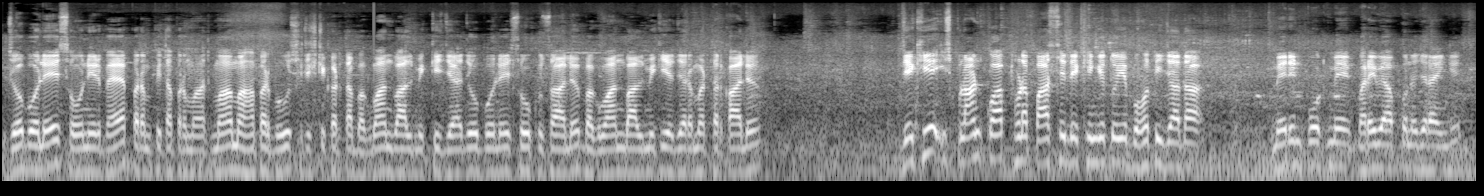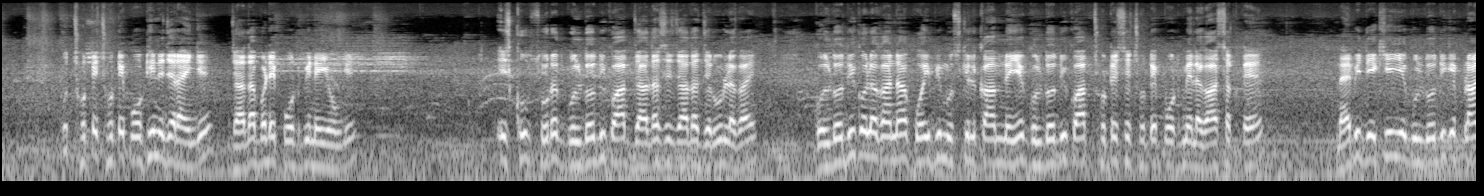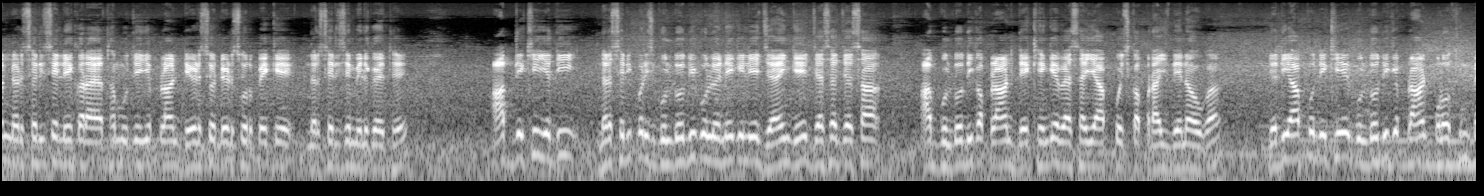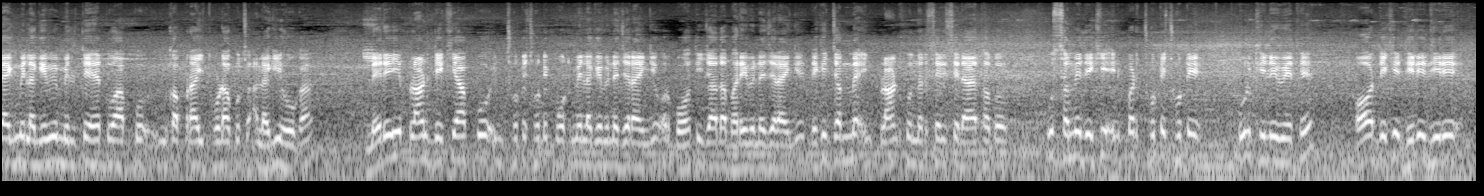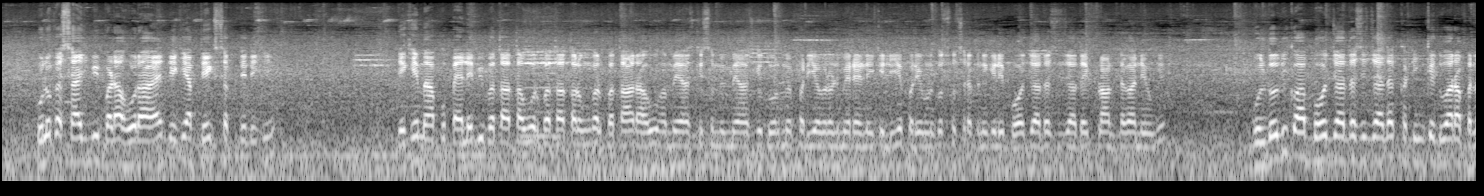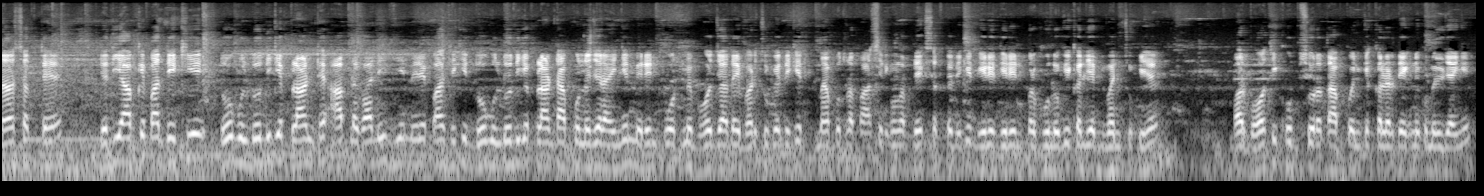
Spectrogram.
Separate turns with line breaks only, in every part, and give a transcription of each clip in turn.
जो बोले, सो निर्भय, परमपिता परमात्मा, महाप्रभु, सृष्टिकर्ता भगवान वाल्मीकि, जय। जो बोले, सो खुशहाल, भगवान वाल्मीकि अजर अमर तरकाल। देखिए, इस प्लांट को आप थोड़ा पास से देखेंगे तो ये बहुत ही ज़्यादा मेरिन पोर्ट में भरे हुए आपको नज़र आएँगे। कुछ छोटे छोटे पोट ही नज़र आएँगे, ज़्यादा बड़े पोट भी नहीं होंगे। इस खूबसूरत गुलदोदी को आप ज़्यादा से ज़्यादा ज़रूर लगाएँ। गुलदोदी को लगाना कोई भी मुश्किल काम नहीं है। गुलदोदी को आप छोटे से छोटे पोट में लगा सकते हैं। मैं भी देखिए, ये गुलदोदी के प्लांट नर्सरी से लेकर आया था मुझे। ये प्लांट डेढ़ सौ डेढ़ सौ रुपये के नर्सरी से मिल गए थे। आप देखिए, यदि नर्सरी पर इस गुलदोदी को लेने के लिए जाएँगे, जैसा जैसा आप गुलदोदी का प्लांट देखेंगे, वैसा ही आपको इसका प्राइस देना होगा। यदि आपको देखिए, गुलदोदी के प्लांट पॉलोथीन बैग में लगे हुए मिलते हैं तो आपको उनका प्राइस थोड़ा कुछ अलग ही होगा। मेरे ये प्लांट देखिए, आपको इन छोटे छोटे पोट में लगे हुए नज़र आएँगे और बहुत ही ज़्यादा भरे हुए नज़र आएँगे। देखिए, जब मैं इन प्लांट को नर्सरी से लाया था तो उस समय देखिए, इन पर छोटे छोटे फूल खिले हुए थे। और देखिए धीरे धीरे फूलों का साइज़ भी बड़ा हो रहा है। देखिए, आप देख सकते हैं, देखिए। देखिए, मैं आपको पहले भी बताता हूँ और बताता रहूँगा और बता रहा हूँ, हमें आज के समय में, आज के दौर में पर्यावरण में रहने के लिए, पर्यावरण को स्वच्छ रखने के लिए बहुत ज़्यादा से ज़्यादा प्लांट लगाने होंगे। गुलदोदी को आप बहुत ज़्यादा से ज़्यादा कटिंग के द्वारा बना सकते हैं। यदि आपके पास, देखिए, दो गुलदोदी के प्लांट है, आप लगा लीजिए, मेरे पास, देखिए, दो गुलदोदी के प्लांट आपको नज़र आएँगे। मेरे इन पोर्ट में बहुत ज़्यादा ही भर चुके हैं। देखिए, मैं आपको थोड़ा पास से दिखाऊँगा आप देख सकते हैं, देखिए धीरे धीरे इन पर फूलों की कलियाँ भी बन चुकी है। और बहुत ही खूबसूरत आपको इनके कलर देखने को मिल जाएँगे।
